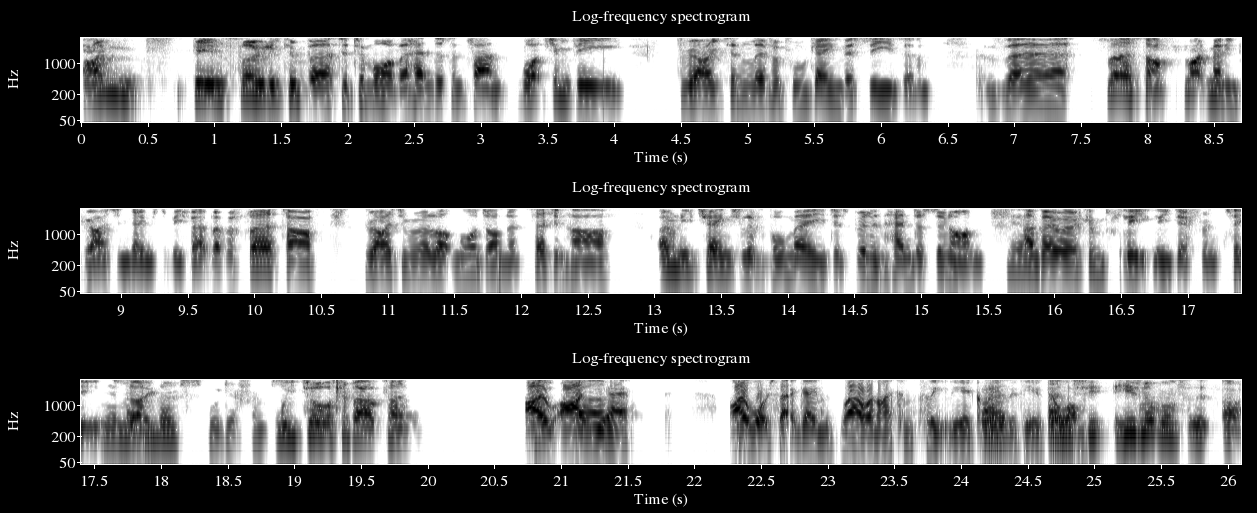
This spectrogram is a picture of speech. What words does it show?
I'm being slowly converted to more of a Henderson fan. Watching the Brighton Liverpool game this season, the first half, like many Brighton games to be fair, but the first half, Brighton were a lot more dominant. Second half, only change Liverpool made is bringing Henderson on, Yeah, and they were a completely different team. yeah, so a noticeable difference. we talk about kind of I, I Um, yeah, I watched that game as well, and I completely agree Uh, with you. Go and on. he, he's not one for the. Oh,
